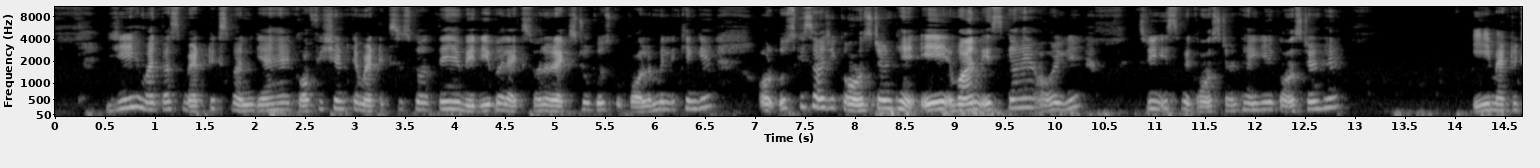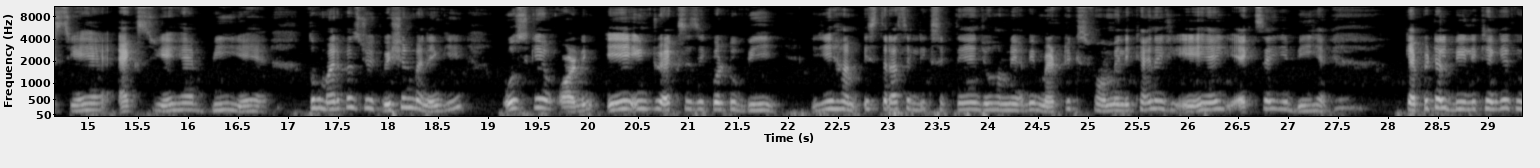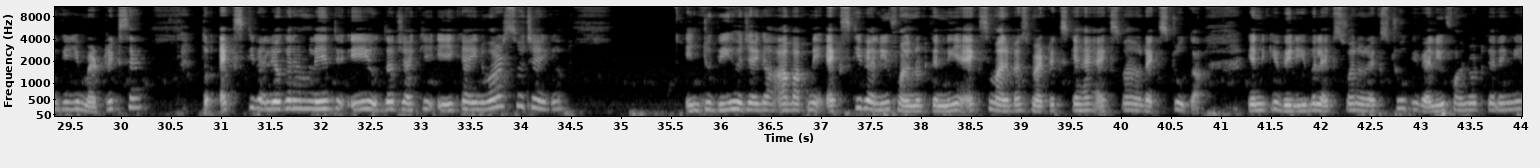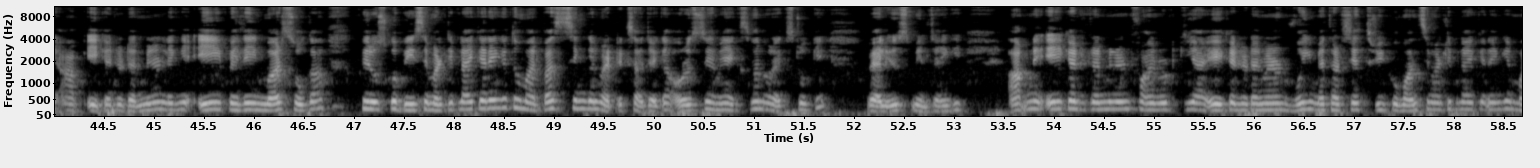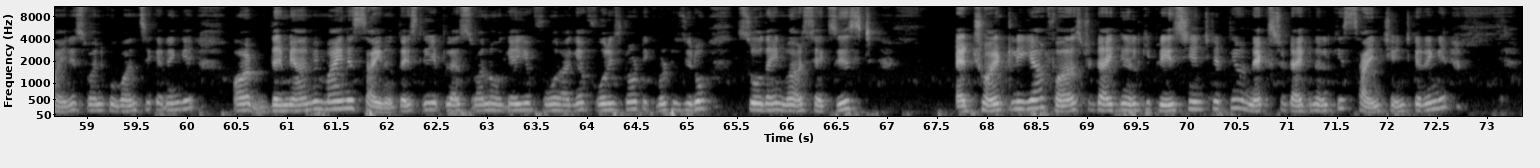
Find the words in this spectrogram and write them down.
ये हमारे पास मैट्रिक्स बन गया है। कॉफिशेंट का मैट्रिक्स उसको होते हैं वेरिएबल एक्स वन और एक्स टू को उसको कॉलम में लिखेंगे, और उसके साथ ये कांस्टेंट है। ए वन इसका है और ये थ्री इसमें कांस्टेंट है। ये कांस्टेंट है। ए मैट्रिक्स ये है एक्स ये है बी ये है। तो हमारे पास जो इक्वेशन बनेगी, उसके according A into x is equal to B ये हम इस तरह से लिख सकते हैं जो हमने अभी मैट्रिक्स फॉर्म में लिखा है ना, ये ए है, ये एक्स है, ये बी है। कैपिटल बी लिखेंगे क्योंकि ये मैट्रिक्स है। तो एक्स की वैल्यू अगर हम लें तो ए उधर जाके ए का इन्वर्स हो जाएगा। इंटू बी हो जाएगा। अब आपने एक्स की वैल्यू फाइंड आउट करनी है। एक्स हमारे पास मैट्रिक्स क्या है? एक्स वन और एक्स टू का। यानी कि वेरिएबल एक्स वन और एक्स टू की वैल्यू फाइंड आउट करेंगे। आप ए का डिटर्मिनेंट लेंगे। ए पहले इन्वर्स होगा, फिर उसको बी से मल्टीप्लाई करेंगे तो हमारे पास सिंगल मैट्रिक्स आ जाएगा और उससे हमें एक्स वन और एक्स टू की वैल्यूज़ मिल जाएँगी। आपने ए का डिटर्मिनेंट फाइंड आउट किया ए का डिटर्मिनेंट वही मेथड से थ्री को वन से मल्टीप्लाई करेंगे माइनस वन को वन से करेंगे और दरमियान में माइनस साइन होता है। इसलिए प्लस वन हो गया, ये फोर आ गया। Four is not equal to zero so the inverse exist at joint लिया फ़र्स्ट डायगनल की प्लेस चेंज करते हैं और नेक्स्ट डायगनल की साइन चेंज करेंगे।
